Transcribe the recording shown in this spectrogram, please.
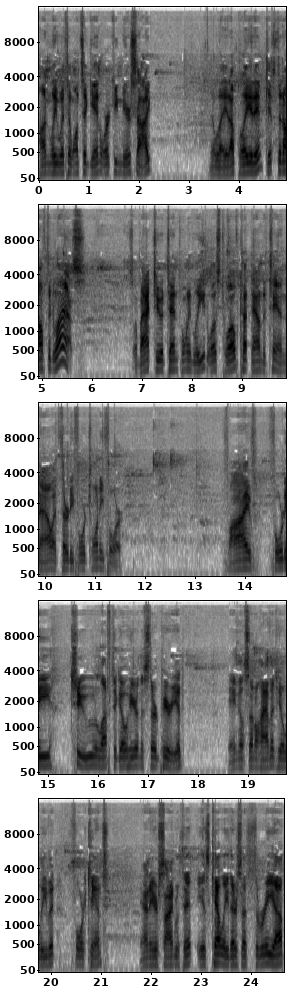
Hundley with it once again, working near side. He'll lay it up, lay it in, kissed it off the glass. So back to a 10 point lead. Was 12, cut down to 10 now at 34 24. 5.42 left to go here in this third period. Danielson will have it. He'll leave it for Kent. Down your side with it is Kelly. There's a three up.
